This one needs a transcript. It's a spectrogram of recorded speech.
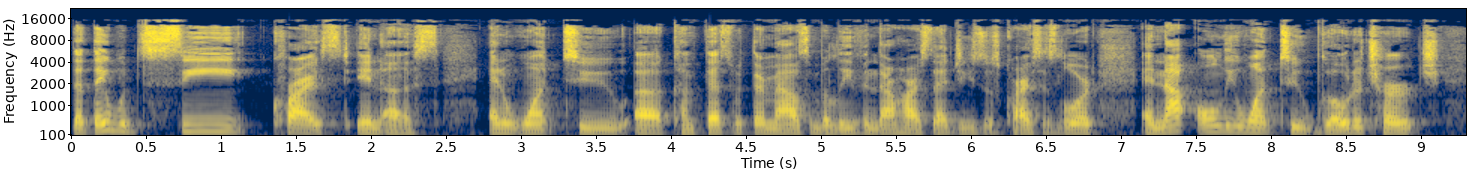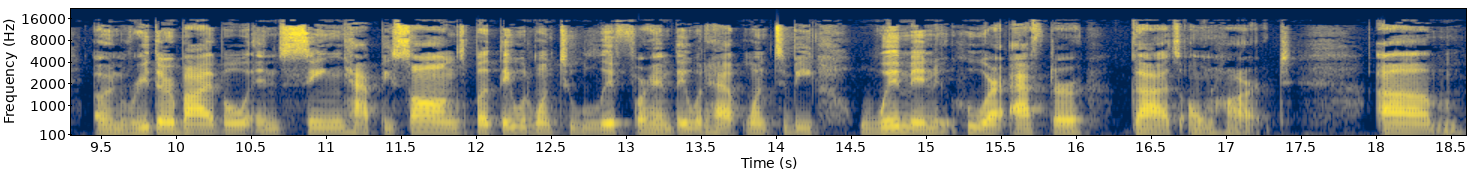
that they would see Christ in us and want to uh, confess with their mouths and believe in their hearts that Jesus Christ is Lord, and not only want to go to church and read their Bible and sing happy songs, but they would want to live for Him. They would have want to be women who are after God's own heart. Um,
